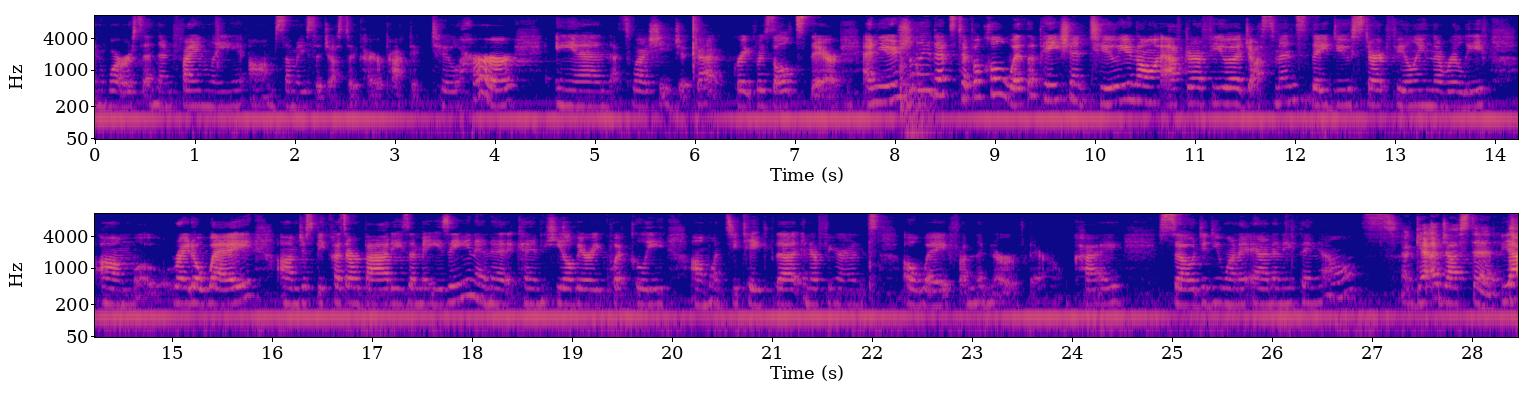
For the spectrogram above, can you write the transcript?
and worse and then finally um, somebody suggested chiropractic to her and that's why she got great results there. And usually that's typical with a patient too you know after a few adjustments they do start feeling the relief um, right away um, just because our body's amazing and it can heal very quickly um, once you take the interference away from the nerve there okay so did you want to add anything else uh, Get adjusted. Yeah,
